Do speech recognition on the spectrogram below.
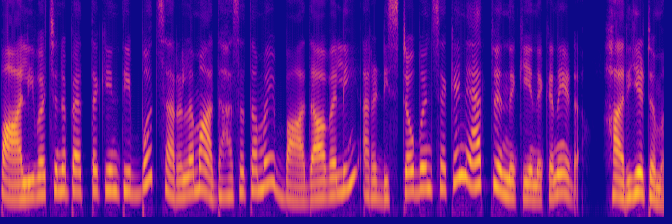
pāli වචන පැත්තකින් තිබ්බොත් සරලම අදහස තමයි බාධා වලින් අර disturbance එකෙන් ඈත් වෙන්න කියන එක නේද? හරියටම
